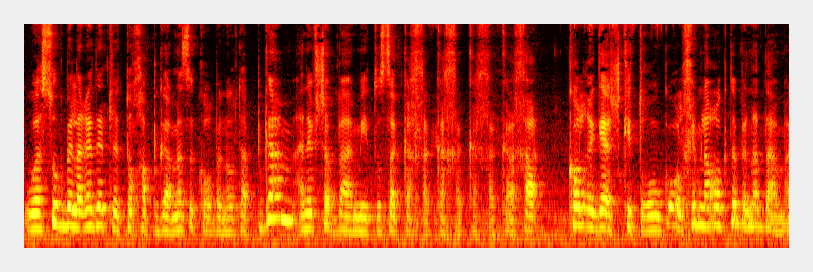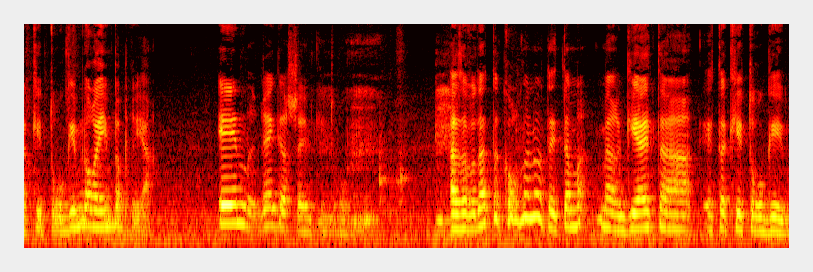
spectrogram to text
הוא עסוק בלרדת לתוך הפגם. מה זה קורבנות? הפגם, הנפש הבעמית עושה ככה, ככה, ככה, ככה. כל רגע יש קטרוג, הולכים להרוג את הבן אדם. הקטרוגים נוראים בבריאה. אין רגע שאין קטרוג. אז עבודת הקורבנות הייתה מרגיעה את, ה, את הקטרוגים.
